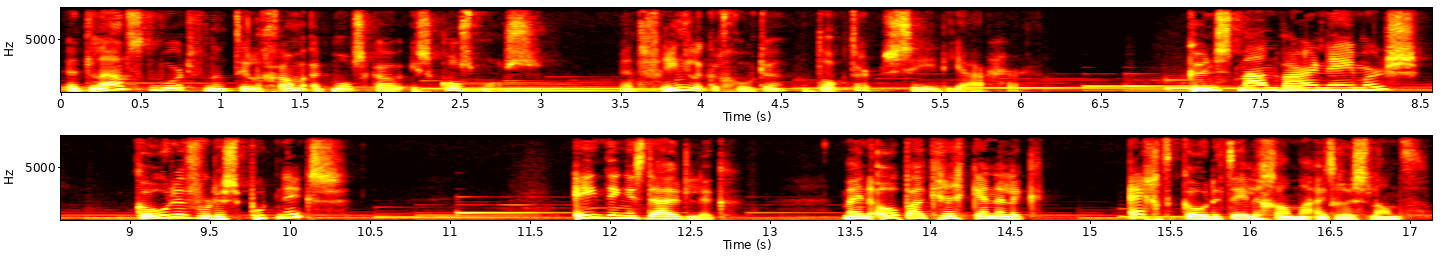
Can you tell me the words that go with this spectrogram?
Het laatste woord van een telegram uit Moskou is kosmos. Met vriendelijke groeten, dokter C. de Jager. Kunstmaanwaarnemers, code voor de Sputniks. Eén ding is duidelijk. Mijn opa kreeg kennelijk echt codetelegrammen uit Rusland.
